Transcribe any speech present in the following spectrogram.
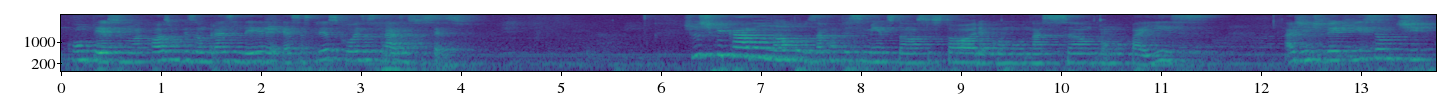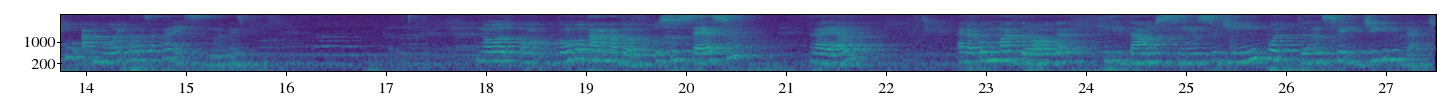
No contexto, numa cosmovisão brasileira, essas três coisas trazem sucesso. Justificado ou não pelos acontecimentos da nossa história, como nação, como país, a gente vê que isso é um típico amor pelas aparências, não é mesmo? Uma, vamos voltar na Madonna. O sucesso para ela era como uma droga que lhe dá um senso de importância e dignidade.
